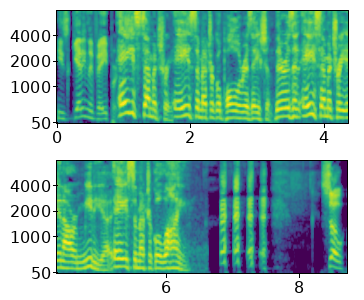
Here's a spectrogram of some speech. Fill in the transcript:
he's getting the vapor. Asymmetry, asymmetrical polarization. There is an asymmetry in our media, asymmetrical lying. So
